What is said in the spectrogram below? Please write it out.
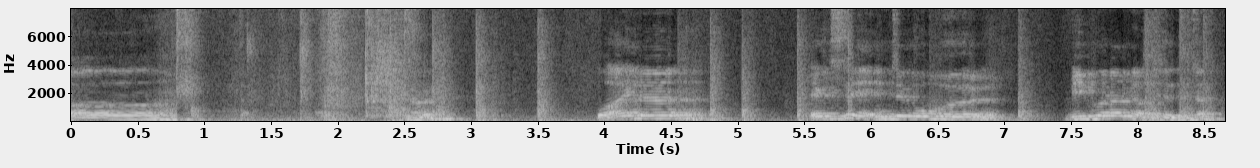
어, y는 x의 n제곱을 미분하면 어떻게 되죠?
